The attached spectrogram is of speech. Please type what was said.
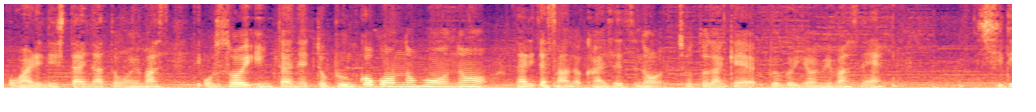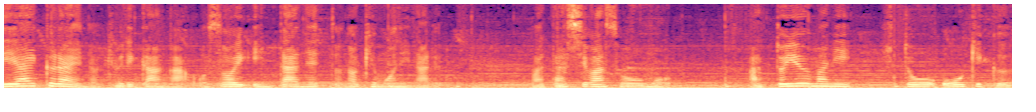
終わりにしたいなと思います。遅いインターネット文庫本の方の成田さんの解説のちょっとだけ部分読みますね。知り合いくらいの距離感が遅いインターネットの肝になる。私はそう思う。あっという間に人を大きく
